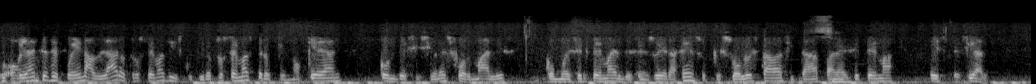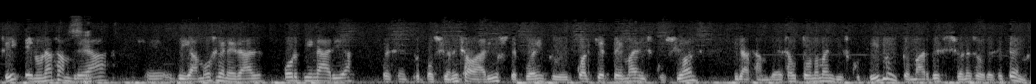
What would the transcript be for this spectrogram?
obviamente se pueden hablar otros temas y discutir otros temas, pero que no quedan con decisiones formales, como es el tema del descenso y del ascenso, que solo estaba citada para ese tema especial. ¿sí? En una asamblea, eh, digamos, general ordinaria, pues en proporciones a varios, se puede incluir cualquier tema de discusión y la asamblea es autónoma en discutirlo y tomar decisiones sobre ese tema.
